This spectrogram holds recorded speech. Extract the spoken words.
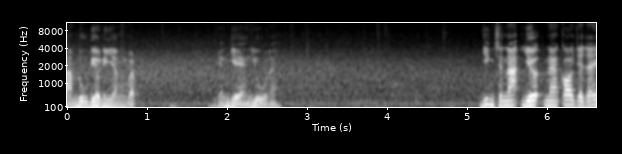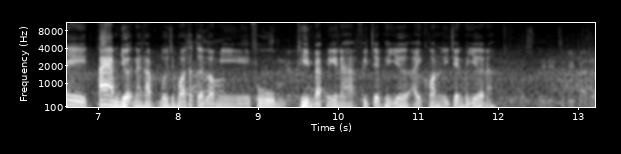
นำลูกเดียวนี่ยังแบบยังแยงๆอยู่นะ ยิ่งชนะเยอะนะก็จะได้แต้มเยอะนะครับ โดยเฉพาะถ้าเกิดเรามีฟูลทีมแบบนี้นะฮะฟิเจอร์เพเยอร์ไอคอนลีเจนเพเยอร์นะ was needed to be better.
